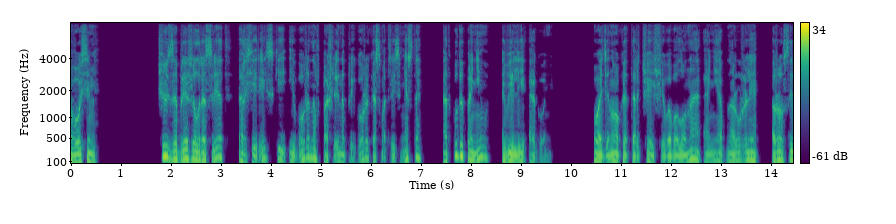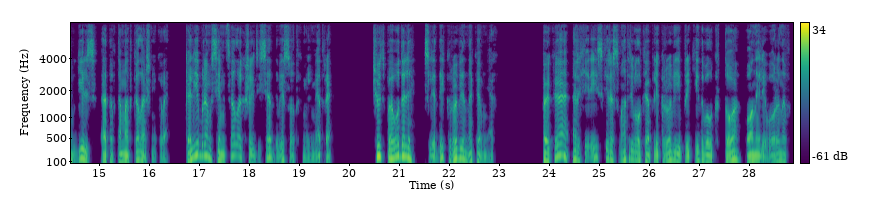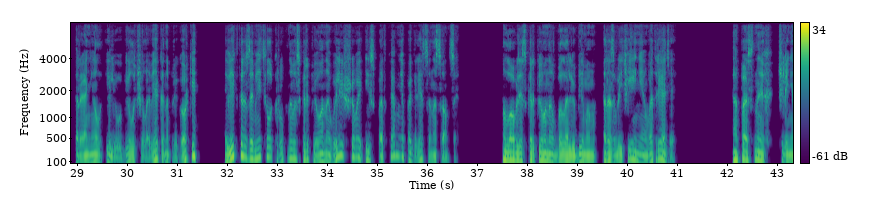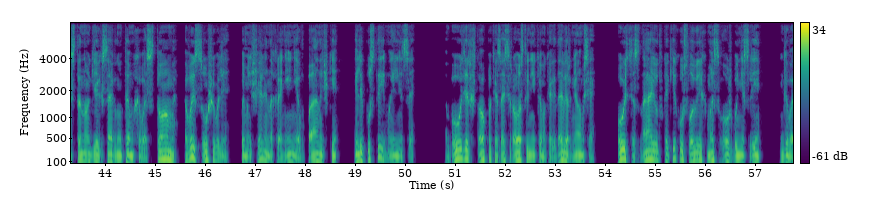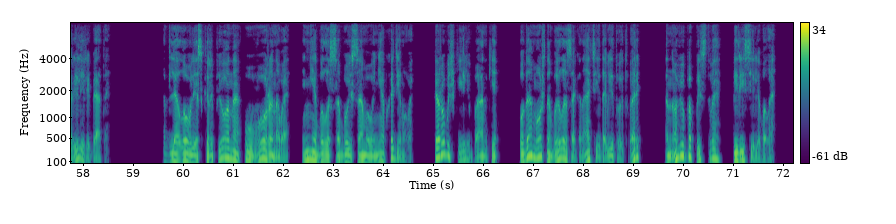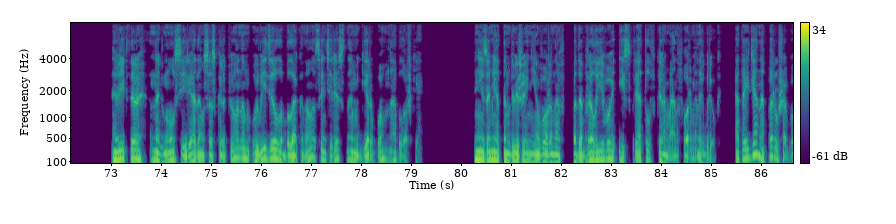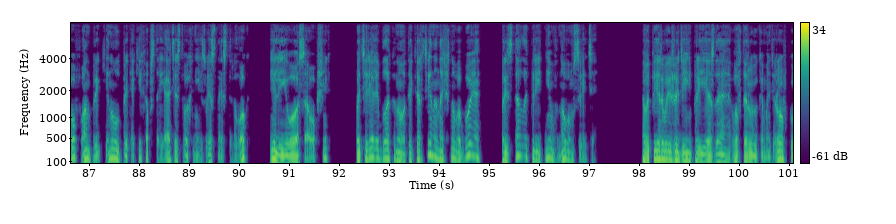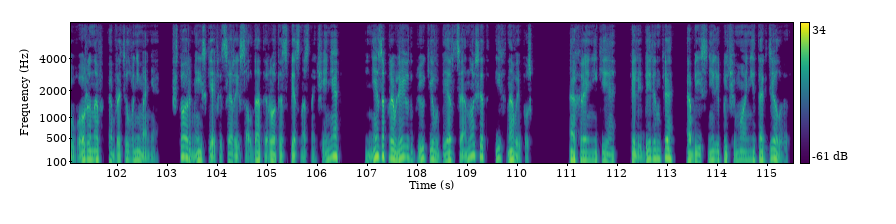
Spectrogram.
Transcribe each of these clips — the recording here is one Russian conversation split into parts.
8. Чуть забрежил рассвет, Архирейский и Воронов пошли на пригорок осмотреть место, откуда по ним вели огонь. У одиноко торчащего валуна они обнаружили россыпь гильз от автомат Калашникова калибром 7,62 мм. Чуть поодаль следы крови на камнях. Пока Архирейский рассматривал капли крови и прикидывал, кто, он или Воронов, ранил или убил человека на пригорке, Виктор заметил крупного скорпиона, вылезшего из-под камня погреться на солнце. Ловля скорпионов была любимым развлечением в отряде. Опасных членистоногих загнутым хвостом высушивали, помещали на хранение в баночки или пустые мыльницы, Будет что показать родственникам, когда вернемся. Пусть знают, в каких условиях мы службу несли», — говорили ребята. Для ловли скорпиона у Воронова не было с собой самого необходимого — коробочки или банки, куда можно было загнать ядовитую тварь, но любопытство пересиливало. Виктор нагнулся и рядом со скорпионом увидел блокнот с интересным гербом на обложке. Незаметным движением Воронов подобрал его и спрятал в карман форменных брюк. Отойдя на пару шагов, он прикинул, при каких обстоятельствах неизвестный стрелок или его сообщник потеряли блокнот, и картина ночного боя предстала перед ним в новом свете. В первый же день приезда во вторую командировку Воронов обратил внимание, что армейские офицеры и солдаты роты спецназначения не заправляют брюки в берцы, а носят их на выпуск. Охранники Калиберенко объяснили, почему они так делают.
